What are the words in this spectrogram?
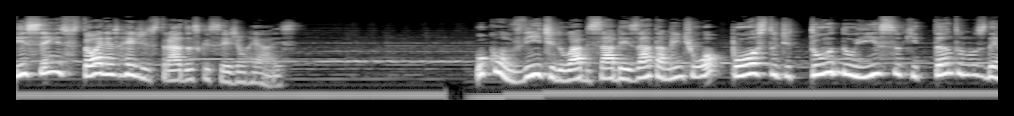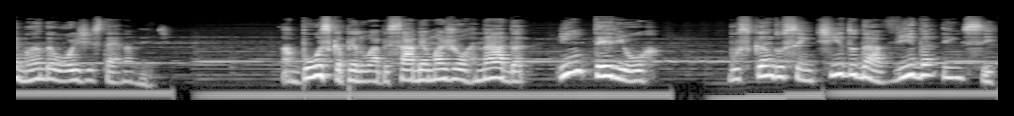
e sem histórias registradas que sejam reais. O convite do Absab é exatamente o oposto de tudo isso que tanto nos demanda hoje externamente. A busca pelo Absab é uma jornada interior, buscando o sentido da vida em si.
